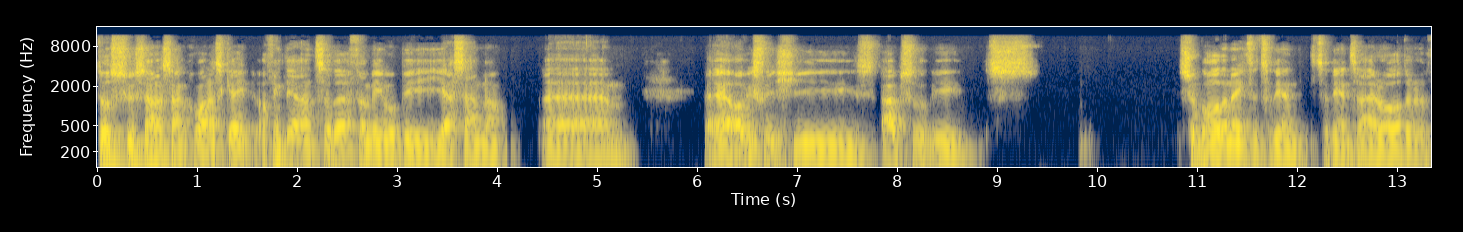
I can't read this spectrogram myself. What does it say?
does Susana San Juan escape? I think the answer there for me would be yes and no. Um, uh, obviously, she's absolutely subordinated to the to the entire order of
